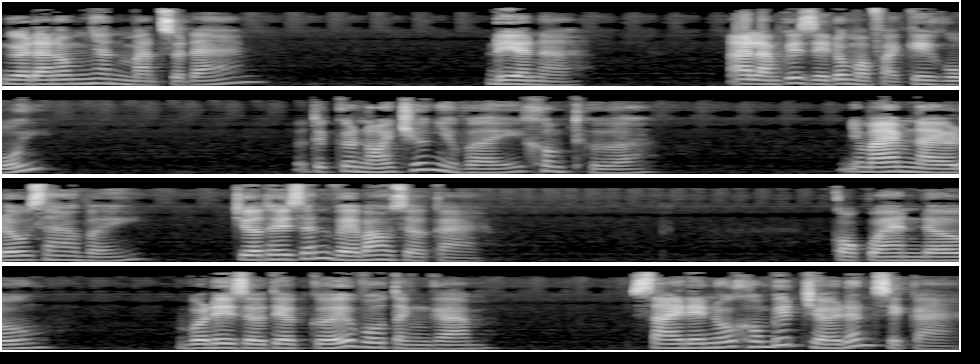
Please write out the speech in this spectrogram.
Người đàn ông nhăn mặt rồi đáp. Điên à? Ai làm cái gì đâu mà phải kê gối. Tôi cứ nói trước như vậy, Không thừa. Nhưng mà em này ở đâu xa vậy? Chưa thấy dẫn về bao giờ cả. Có quen đâu. Vừa đi giờ tiệc cưới vô tình gặp. Sai đến nỗi không biết trời đất gì cả.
